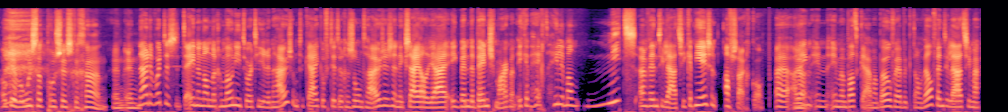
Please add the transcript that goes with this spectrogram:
Oké, maar hoe is dat proces gegaan? En, en... Nou, er wordt dus het een en ander gemonitord hier in huis om te kijken of dit een gezond huis is. En ik zei al, ja, ik ben de benchmark, want ik heb echt helemaal niets aan ventilatie. Ik heb niet eens een afzuigkop. Uh, alleen in, in mijn badkamer boven heb ik dan wel ventilatie, maar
